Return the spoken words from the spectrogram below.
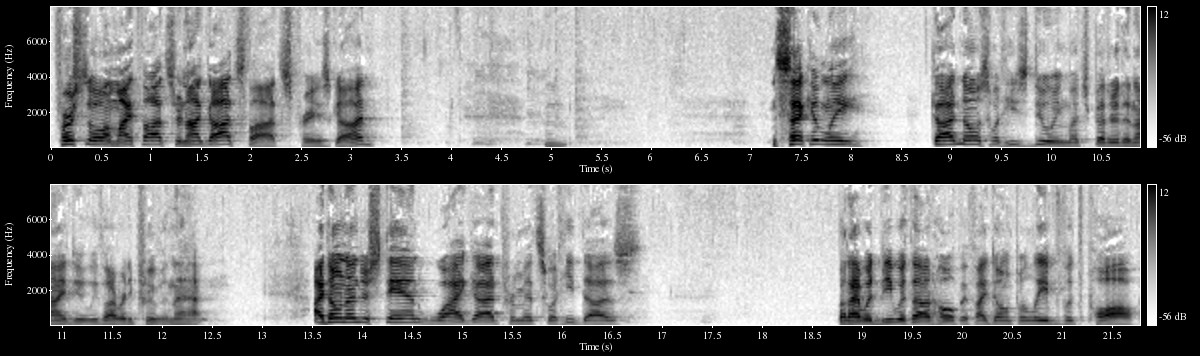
First of all, my thoughts are not God's thoughts, praise God. And secondly, God knows what He's doing much better than I do. We've already proven that. I don't understand why God permits what He does, but I would be without hope if I don't believe with Paul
